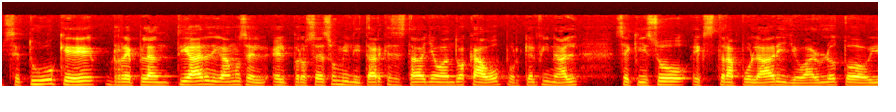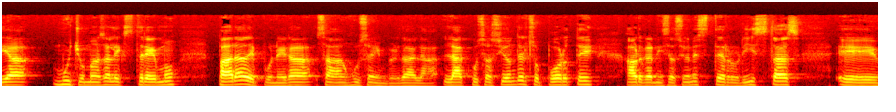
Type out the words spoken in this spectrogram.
se tuvo que replantear, digamos, el, el, proceso militar que se estaba llevando a cabo, porque al final se quiso extrapolar y llevarlo todavía mucho más al extremo para deponer a Saddam Hussein, ¿verdad? La, la acusación del soporte a organizaciones terroristas eh,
